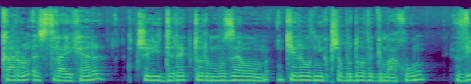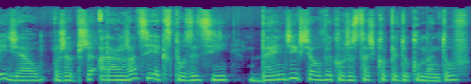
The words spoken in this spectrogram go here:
Karol Estreicher, czyli dyrektor muzeum i kierownik przebudowy gmachu, Wiedział, że przy aranżacji ekspozycji będzie chciał wykorzystać kopię dokumentów,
